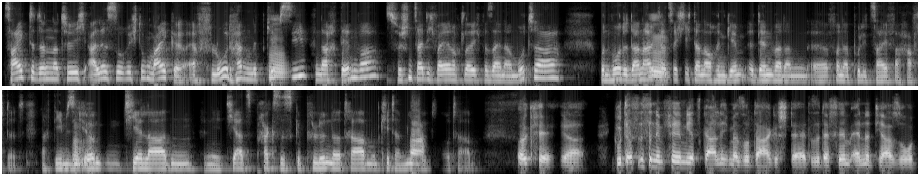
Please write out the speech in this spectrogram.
zeigte dann natürlich alles so Richtung Maike. Er floh dann mit Gipsy mhm. nach Denver. Zwischenzeitlich war er noch, glaube ich, bei seiner Mutter und wurde dann halt mhm. tatsächlich dann auch in äh, Denver dann äh, von der Polizei verhaftet, nachdem sie mhm. irgendeinen Tierladen, nee, Tierarztpraxis geplündert haben und Ketamin ah. geklaut haben. Okay, ja. Gut, das ist in dem Film jetzt gar nicht mehr so dargestellt. Also der Film endet ja so.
